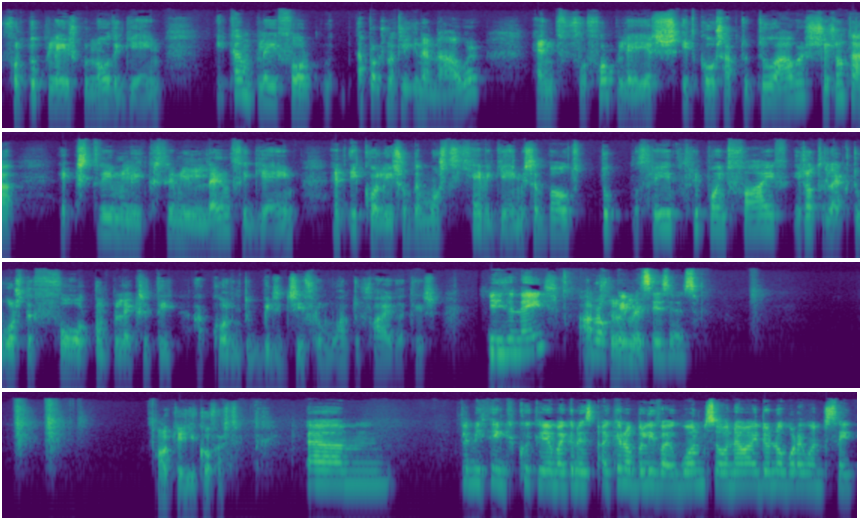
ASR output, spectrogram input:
for two players who know the game, it can play for approximately in an hour, and for four players it goes up to two hours. So it's not a extremely extremely lengthy game, and equally it's not the most heavy game. It's about two, three, three point five. It's not like towards the four complexity according to BGG from one to five. That is. Is an ace? Rock paper scissors. Okay, you go first. Um, let me think quickly. Oh my goodness, I cannot believe I won. So now I don't know what I want to say.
